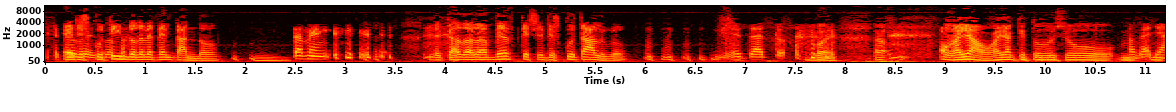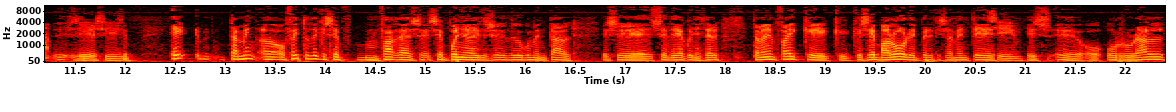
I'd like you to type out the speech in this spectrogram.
eh e discutindo eso. de vez en cando. Tamén. De cada vez que se discuta algo. Exacto. Bueno, eh, o gallá, o gallá que todo eso mm, o gallá. Eh, sí, sí. Se, E, tamén eh, o feito de que se faga se, se poña ese documental ese se, dea dé a coñecer tamén fai que, que, que se valore precisamente sí. es, eh, o, o rural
